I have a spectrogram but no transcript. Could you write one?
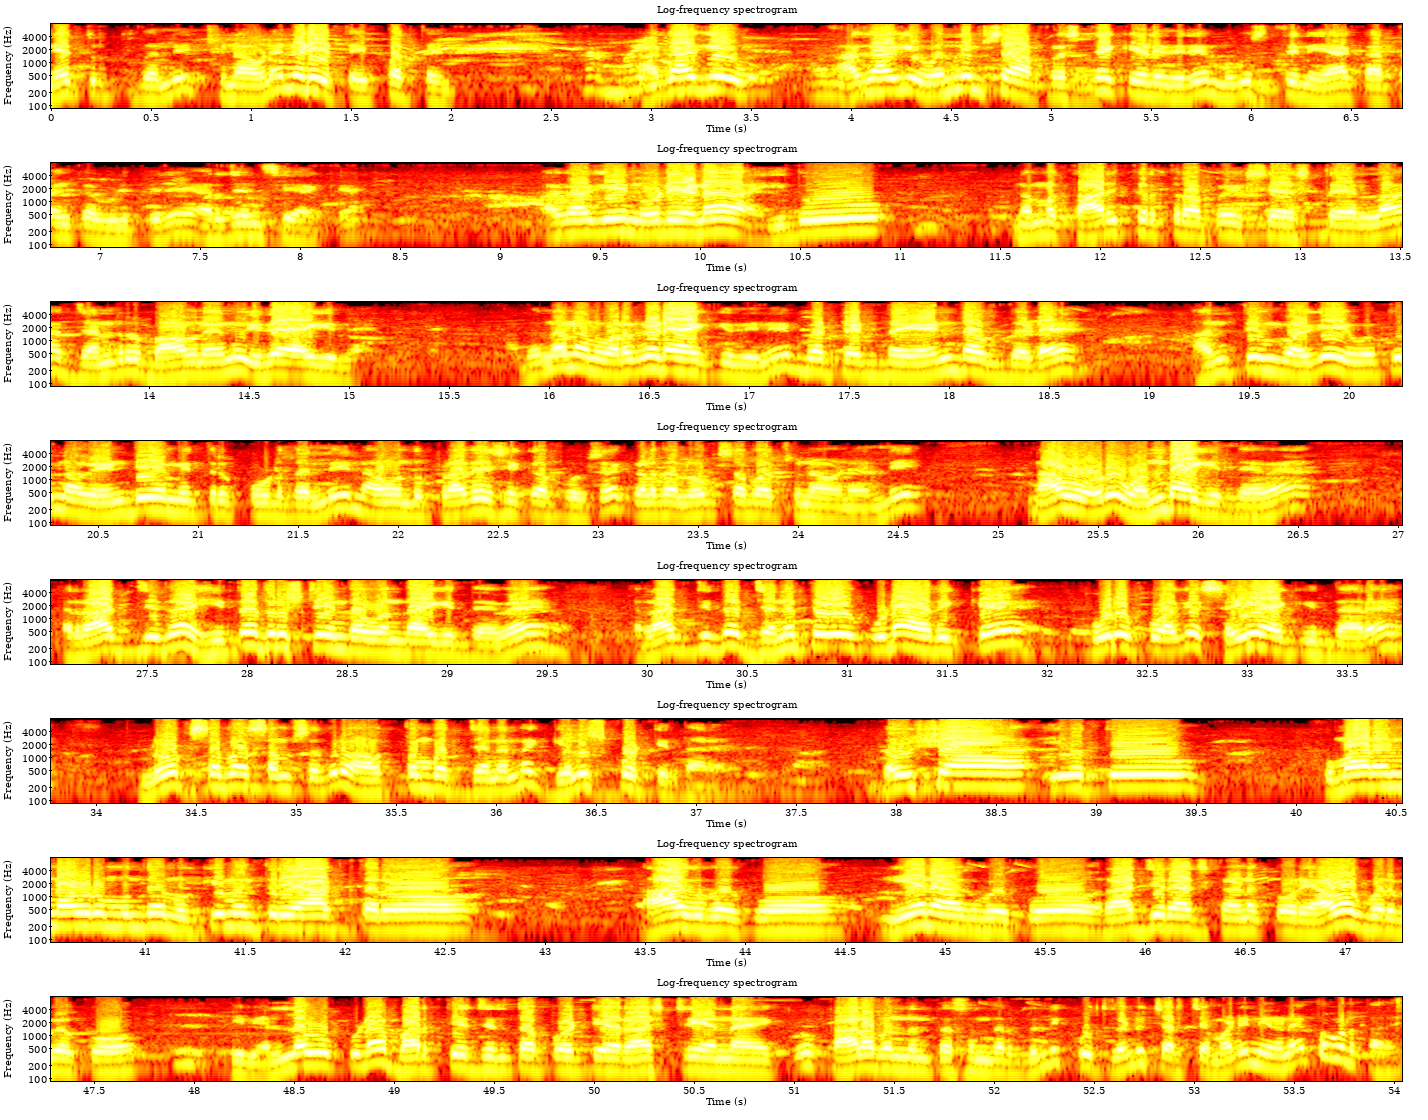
ನೇತೃತ್ವದಲ್ಲಿ ಚುನಾವಣೆ ನಡೆಯುತ್ತೆ ಇಪ್ಪತ್ತೆಂಟು. ಹಾಗಾಗಿ ಹಾಗಾಗಿ ಒಂದ್ ನಿಮಿಷ ಪ್ರಶ್ನೆ ಕೇಳಿದಿರಿ, ಮುಗಿಸ್ತೀನಿ. ಯಾಕೆ ಆತಂಕ ಬೀಳ್ತೀರಿ? ಅರ್ಜೆನ್ಸಿ ಯಾಕೆ? ಹಾಗಾಗಿ ನೋಡಿ ಅಣ್ಣ, ಇದು ನಮ್ಮ ಕಾರ್ಯಕರ್ತರ ಅಪೇಕ್ಷೆ ಅಷ್ಟೇ ಅಲ್ಲ, ಜನರ ಭಾವನೆಯೂ ಇದೇ ಆಗಿದೆ. ಅದನ್ನ ನಾನು ಹೊರಗಡೆ ಹಾಕಿದ್ದೀನಿ but at the end of the day ಅಂತಿಮವಾಗಿ ಇವತ್ತು ನಾವು ಎನ್ ಡಿ ಎ ಮಿತ್ರಕೂಟದಲ್ಲಿ ನಾವೊಂದು ಪ್ರಾದೇಶಿಕ ಪಕ್ಷ ಕಳೆದ ಲೋಕಸಭಾ ಚುನಾವಣೆಯಲ್ಲಿ ನಾವು ಅವರು ಒಂದಾಗಿದ್ದೇವೆ. ರಾಜ್ಯದ ಹಿತದೃಷ್ಟಿಯಿಂದ ಒಂದಾಗಿದ್ದೇವೆ. ರಾಜ್ಯದ ಜನತೆಯು ಕೂಡ ಅದಕ್ಕೆ ಪೂರಕವಾಗಿ ಸಹಿ ಹಾಕಿದ್ದಾರೆ. ಲೋಕಸಭಾ ಸಂಸದರು ಹತ್ತೊಂಬತ್ತು ಜನನ ಗೆಲ್ಲಿಸ್ಕೊಟ್ಟಿದ್ದಾರೆ. ಬಹುಶಃ ಇವತ್ತು ಕುಮಾರಣ್ಣ ಅವರು ಮುಂದೆ ಮುಖ್ಯಮಂತ್ರಿ ಆಗ್ತಾರೋ ಆಗಬೇಕು, ಏನಾಗಬೇಕು, ರಾಜ್ಯ ರಾಜಕಾರಣಕ್ಕೆ ಅವ್ರು ಯಾವಾಗ ಬರಬೇಕು, ಇವೆಲ್ಲವೂ ಕೂಡ ಭಾರತೀಯ ಜನತಾ ಪಾರ್ಟಿಯ ರಾಷ್ಟ್ರೀಯ ನಾಯಕರು ಕಾಲ ಬಂದಂಥ ಸಂದರ್ಭದಲ್ಲಿ ಕೂತ್ಕೊಂಡು ಚರ್ಚೆ ಮಾಡಿ ನಿರ್ಣಯ ತಗೊಳ್ತಾರೆ.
